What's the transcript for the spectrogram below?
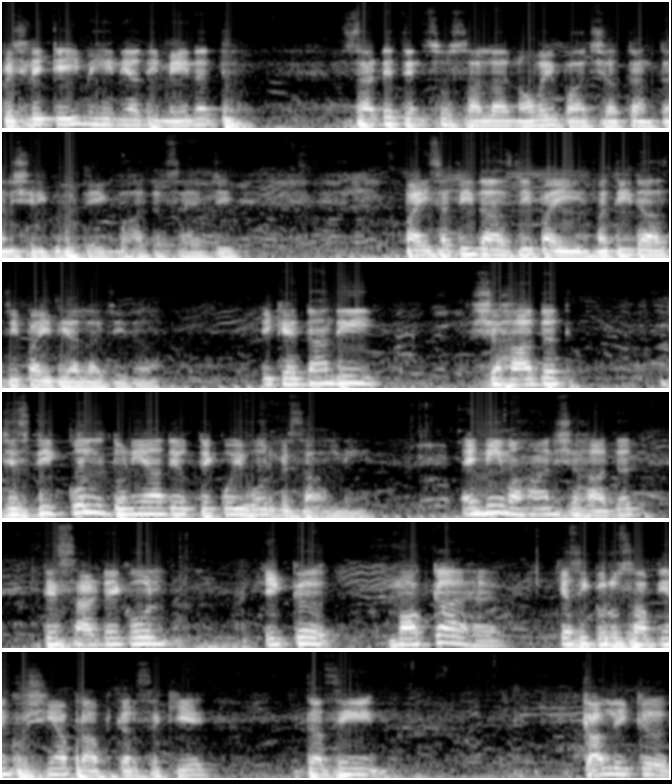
ਪਿਛਲੇ ਕਈ ਮਹੀਨਿਆਂ ਦੀ ਮਿਹਨਤ 350 ਸਾਲਾ ਨੌਵੇਂ ਪਾਤਸ਼ਾਹ ਧੰਨ ਧੰਨ ਸ੍ਰੀ ਗੁਰੂ ਤੇਗ ਬਹਾਦਰ ਸਾਹਿਬ ਜੀ। ਭਾਈ ਸਤੀ ਦਾਸ ਜੀ, ਭਾਈ ਮਤੀ ਦਾਸ ਜੀ, ਭਾਈ ਦਿਆਲਾ ਜੀ ਦਾ। ਇੱਕ ਐਦਾਂ ਦੀ ਸ਼ਹਾਦਤ ਜਿਸ ਦੀ ਕੁੱਲ ਦੁਨੀਆ ਦੇ ਉੱਤੇ ਕੋਈ ਹੋਰ ਮਿਸਾਲ ਨਹੀਂ ਇੰਨੀ ਮਹਾਨ ਸ਼ਹਾਦਤ ਤੇ ਸਾਡੇ ਕੋਲ ਇੱਕ ਮੌਕਾ ਹੈ ਕਿ ਅਸੀਂ ਗੁਰੂ ਸਾਹਿਬ ਦੀਆਂ ਖੁਸ਼ੀਆਂ ਪ੍ਰਾਪਤ ਕਰ ਸਕੀਏ। ਤਾਂ ਅਸੀਂ ਕੱਲ ਇੱਕ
